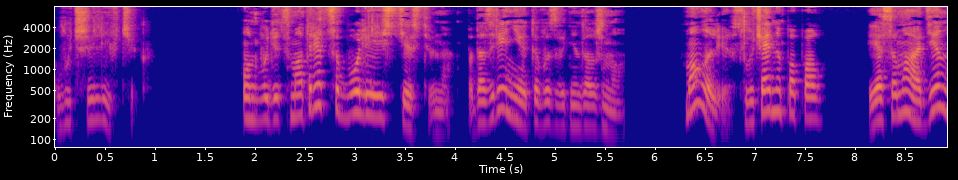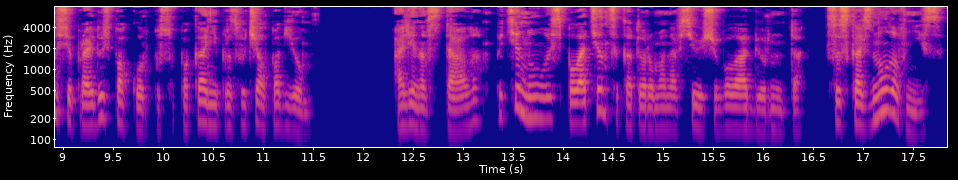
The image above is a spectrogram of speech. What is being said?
лучше лифчик. Он будет смотреться более естественно. Подозрения это вызвать не должно. Мало ли, случайно попал. Я сама оденусь и пройдусь по корпусу, пока не прозвучал подъем. Алина встала, потянулась, полотенце, которым она все еще была обернута, соскользнула вниз.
